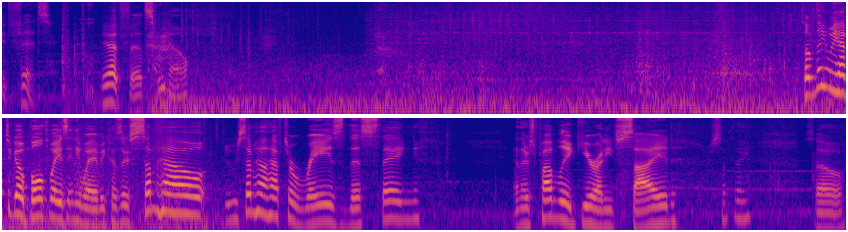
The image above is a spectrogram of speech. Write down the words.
It fits. Yeah, it fits. We know. So I'm thinking we have to go both ways anyway because there's somehow we somehow have to raise this thing And there's probably a gear on each side or something. So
